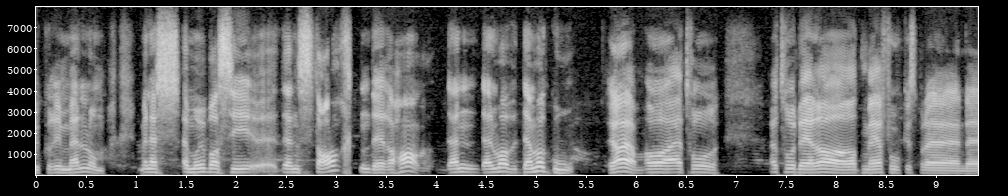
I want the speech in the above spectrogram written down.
uker imellom. Men jeg, jeg må jo bare si, den starten dere har, den, den, var, den var, god. Ja, ja. Og jeg tror, jeg tror, dere har hatt mer fokus på det enn det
